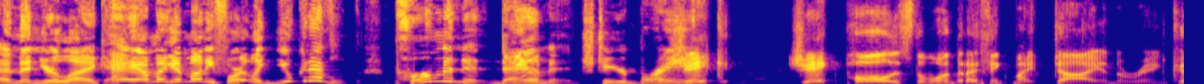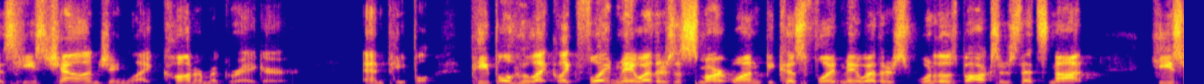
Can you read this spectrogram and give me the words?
and then you're like, "Hey, I'm gonna get money for it." Like, you could have permanent damage to your brain. Jake Jake Paul is the one that I think might die in the ring because he's challenging like Conor McGregor and people. People who like like Floyd Mayweather's a smart one because Floyd Mayweather's one of those boxers that's not he's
